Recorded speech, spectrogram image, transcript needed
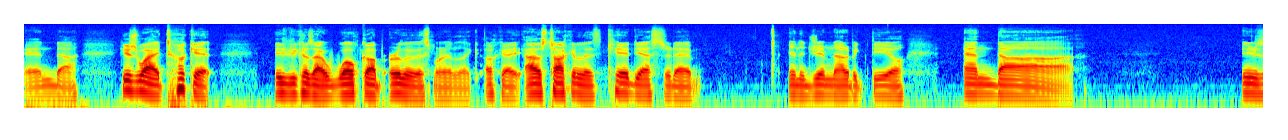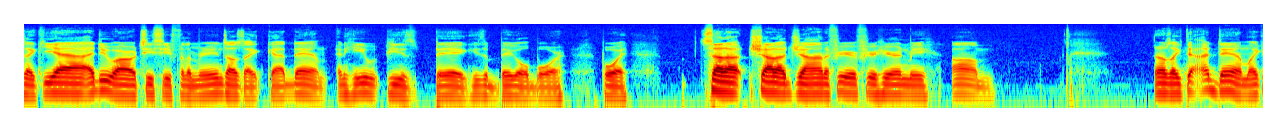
And uh, here's why I took it is because I woke up early this morning. I'm like, okay, I was talking to this kid yesterday in the gym, not a big deal, and uh, and he was like, "Yeah, I do ROTC for the Marines." I was like, "God damn!" And he he's big. He's a big old boy. Boy, shout out shout out John if you're if you're hearing me. Um, and I was like, "Damn!" Like,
